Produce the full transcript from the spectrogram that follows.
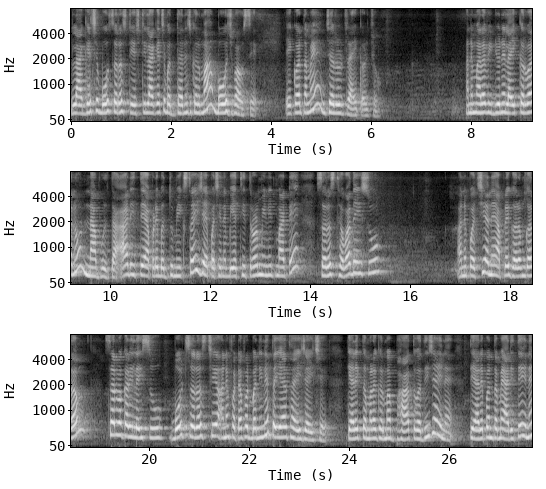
લાગે છે, બહુ સરસ ટેસ્ટી લાગે છે, બધાને જ ઘરમાં બહુ જ ભાવશે. એકવાર તમે જરૂર ટ્રાય કરજો. અને મારા વિડીયોને લાઇક કરવાનું ના ભૂલતા. આ રીતે આપણે બધું મિક્સ થઈ જાય પછી એને બેથી ત્રણ મિનિટ માટે સરસ થવા દઈશું. અને પછી અને આપણે ગરમ ગરમ સર્વ કરી લઈશું. બહુ જ સરસ છે અને ફટાફટ બનીને તૈયાર થઈ જાય છે. ક્યારેક તમારા ઘરમાં ભાત વધી જાય ને, ત્યારે પણ તમે આ રીતે એને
